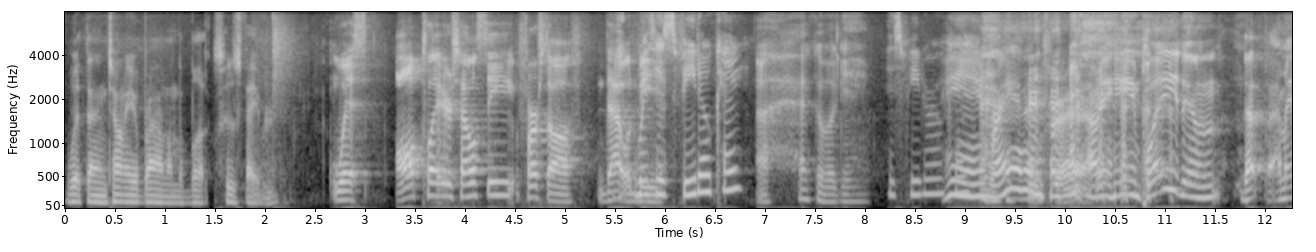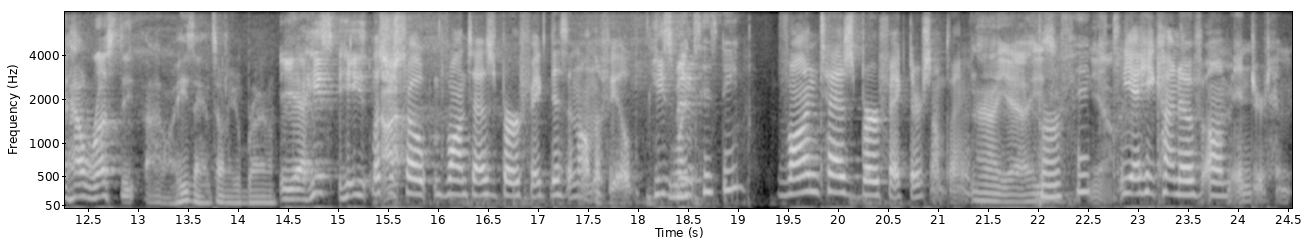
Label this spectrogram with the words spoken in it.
with Antonio Brown on the Bucs, who's favored? With all players healthy, first off, that would With be his feet okay? a heck of a game. His feet are okay. He ain't ran in for. I mean, he ain't played in that. I mean, how rusty? I don't know. He's Antonio Brown. Yeah, he's he's Let's just hope Vontaze Burfict isn't on the field. he's been What's his name? Vontaze Burfict or something. uh, yeah, he's Perfect? Yeah. Yeah, he kind of um injured him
